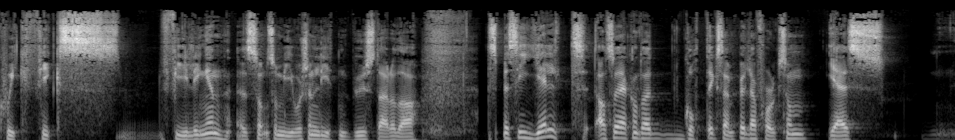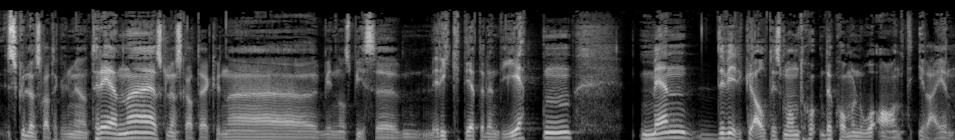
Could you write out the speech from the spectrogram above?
quick fix-feelingen eh, som, som gir oss en liten boost der og da. Spesielt altså Jeg kan ta et godt eksempel. Det er folk som jeg skulle ønske at jeg kunne begynne å trene, jeg skulle ønske at jeg kunne begynne å spise riktig etter den dietten. Men det virker alltid som om det kommer noe annet i veien.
